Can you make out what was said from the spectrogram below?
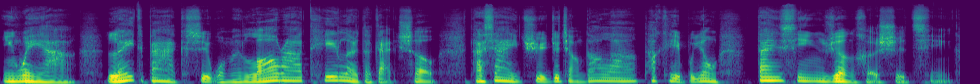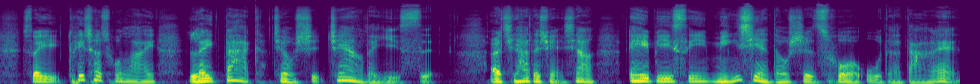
因为呀，laid back 是我们 Laura Taylor 的感受，她下一句就讲到啦，她可以不用担心任何事情，所以推测出来 laid back 就是这样的意思。而其他的选项 A、B、C 明显都是错误的答案，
